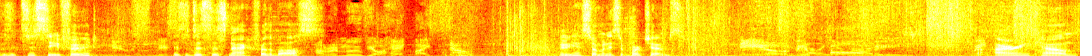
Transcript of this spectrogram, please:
Is it just seafood? Is it just a snack for the boss? Maybe have so many support gems. Iron Count.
